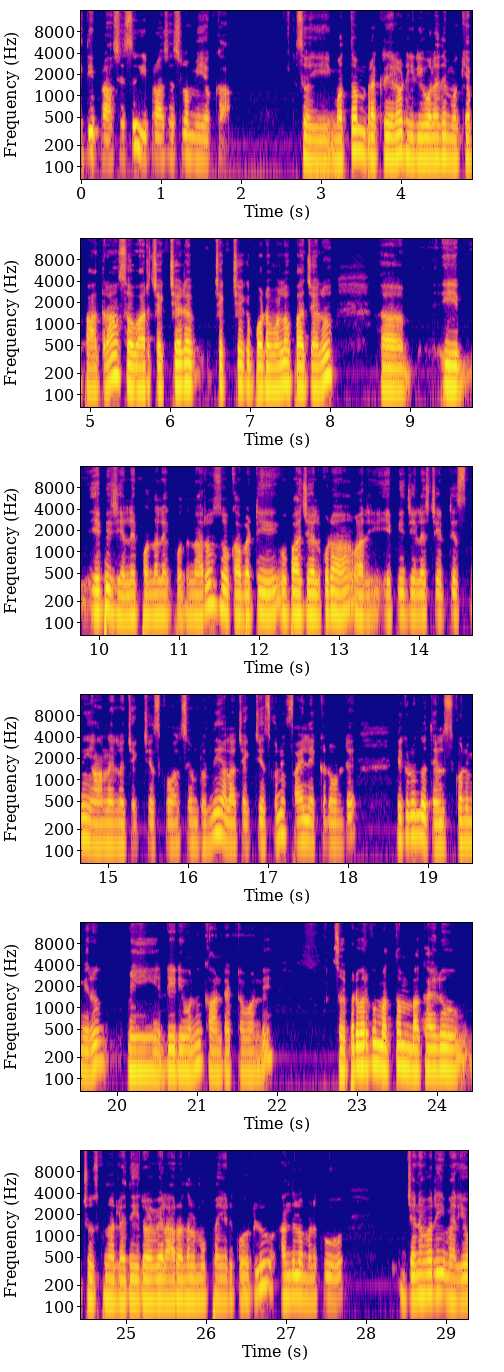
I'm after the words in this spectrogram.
ఇది ప్రాసెస్. ఈ ప్రాసెస్‌లో మీ యొక్క సో, ఈ మొత్తం ప్రక్రియలో డీడీఓలదే ముఖ్య పాత్ర. సో, వారు చెక్ చేయడం చెక్ చేయకపోవడం వల్ల ఉపాధ్యాయులు ఈ ఏపీజీఎల్ఏ పొందలేకపోతున్నారు. సో, కాబట్టి ఉపాధ్యాయులు కూడా వారి ఏపీజీఎల్ఏ స్టేటస్‌ని ఆన్‌లైన్‌లో చెక్ చేసుకోవాల్సి ఉంటుంది. అలా చెక్ చేసుకొని ఫైల్ ఎక్కడ ఉంటే ఎక్కడుందో తెలుసుకొని మీరు మీ డీడీఓని కాంటాక్ట్ అవ్వండి. సో, ఇప్పటివరకు మొత్తం బకాయిలు చూసుకున్నట్లయితే 20,637,00,00,000 అందులో మనకు జనవరి మరియు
